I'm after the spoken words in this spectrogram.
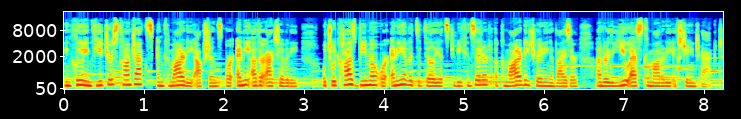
including futures contracts and commodity options or any other activity which would cause BMO or any of its affiliates to be considered a commodity trading advisor under the U.S. Commodity Exchange Act.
